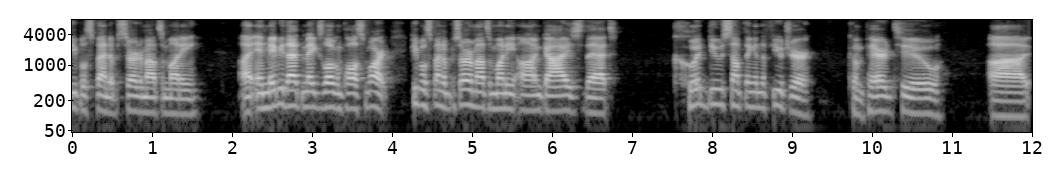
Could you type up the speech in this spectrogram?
people spend absurd amounts of money, uh, and maybe that makes Logan Paul smart. People spend absurd amounts of money on guys that could do something in the future compared to uh,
